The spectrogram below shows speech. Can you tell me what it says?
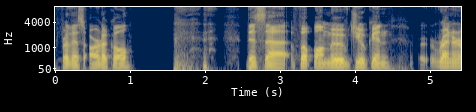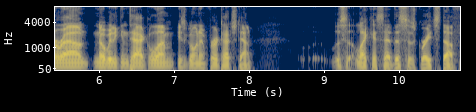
for this article. this uh, football move, juking, running around, nobody can tackle him. He's going in for a touchdown. Listen, like I said, this is great stuff.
